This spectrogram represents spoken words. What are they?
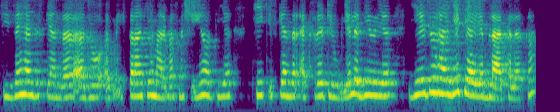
चीज़ें हैं जिसके अंदर जो इस तरह की हमारे पास मशीन होती है। ठीक इसके अंदर एक्सरे ट्यूब ये लगी हुई है। ये जो है, ये क्या है? ये ब्लैक कलर का।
